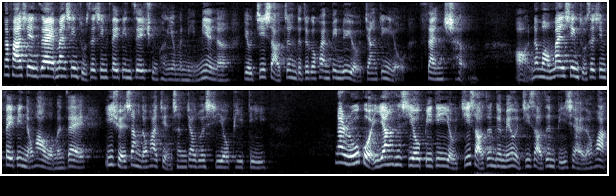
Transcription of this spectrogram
那发现，在慢性阻塞性肺病这一群朋友们里面呢，有肌少症的这个患病率有将近有三成哦。那么慢性阻塞性肺病的话，我们在医学上的话简称叫做 COPD。那如果一样是 COPD，有肌少症跟没有肌少症比起来的话，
